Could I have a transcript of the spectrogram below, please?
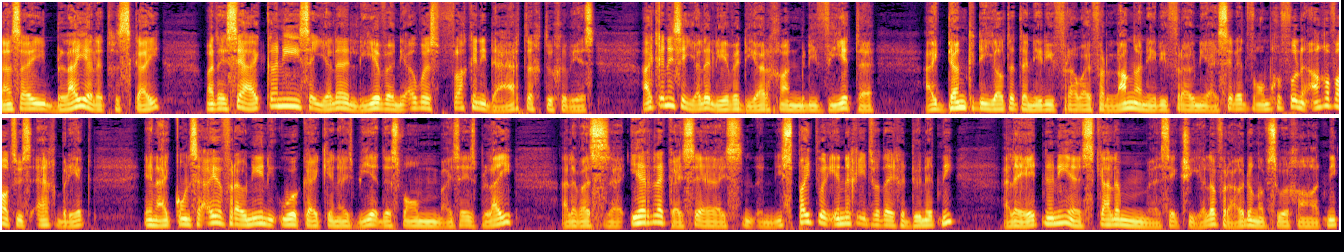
dan sê hy bly hulle het geskei want hy sê hy kan nie sy hele lewe en die ou was vlak in die 30 toe gewees. Hy kan nie sy hele lewe deurgaan met die wete. Hy dink die hele tyd aan hierdie vrou hy verlang aan hierdie vrou nie. Hy sê dit vir hom gevoel in elk geval soos egbreek en hy kon sy eie vrou nie in die oë kyk en hy's baie dis vir hom hy sê hy's bly. Hulle was uh, eerlik. Hy sê hy's nie spyt oor enigiets wat hy gedoen het nie. Hulle het nou nie 'n skelm seksuele verhouding of so gehad nie.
